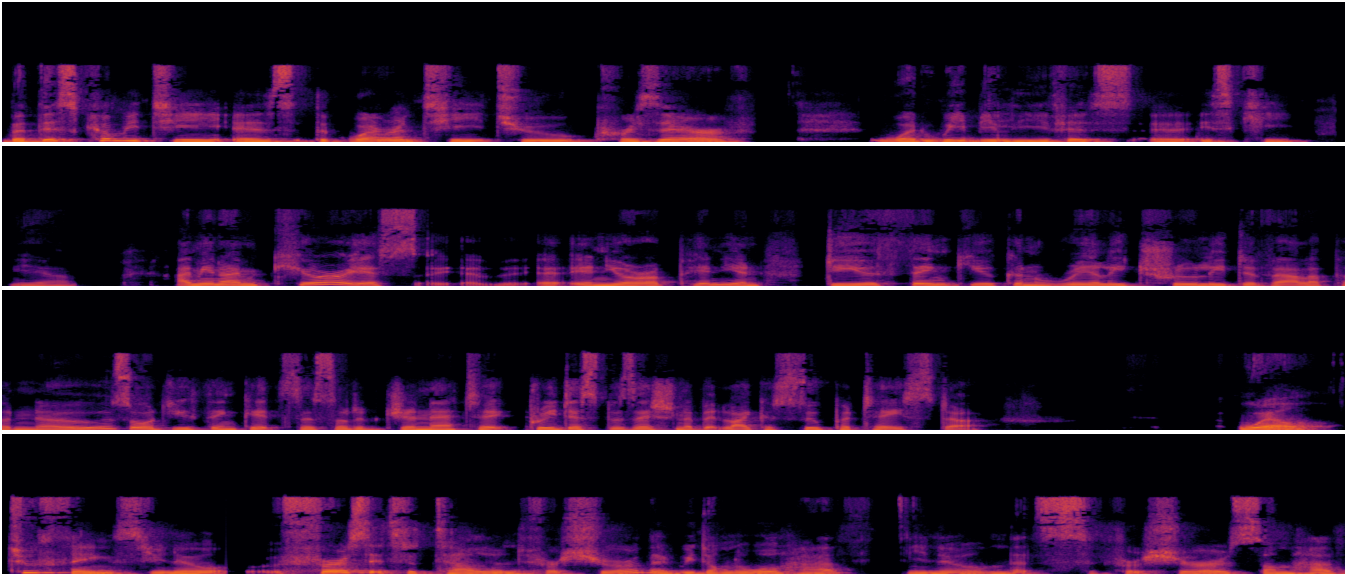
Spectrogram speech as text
But this committee is the guarantee to preserve what we believe is uh, is key. Yeah I mean, I'm curious, uh, uh, in your opinion, do you think you can really truly develop a nose, or do you think it's a sort of genetic predisposition, a bit like a super taster? Well, two things, you know. First, it's a talent for sure that we don't all have, you know, that's for sure. Some have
